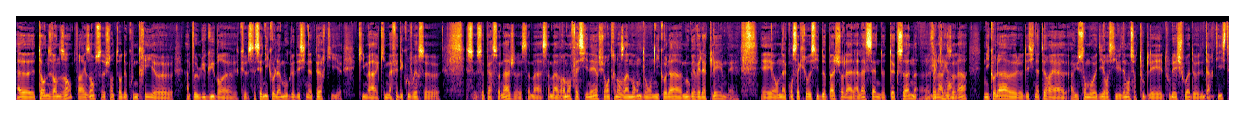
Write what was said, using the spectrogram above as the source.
Euh, Towns Van Zandt, par exemple, ce chanteur de country euh, un peu lugubre, euh, c'est Nicolas Moog, le dessinateur, qui, qui m'a fait découvrir ce, ce, ce personnage. Ça m'a vraiment fasciné. Je suis rentré dans un monde dont Nicolas Moog avait la clé, et, et on a consacré aussi deux pages sur la, à la scène de Tucson, dans l'Arizona. Nicolas, le dessinateur, a, a eu son mot à dire aussi évidemment sur toutes les, tous les choix d'artistes.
